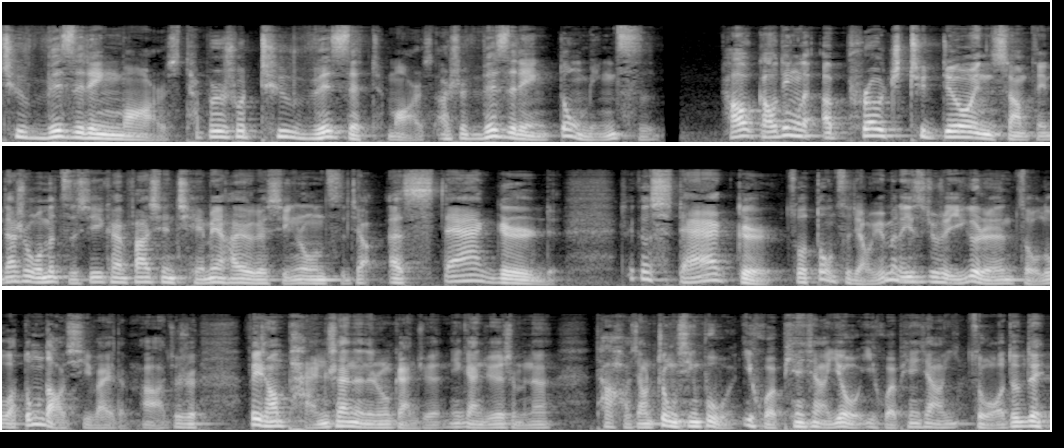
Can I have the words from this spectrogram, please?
to visiting Mars，它不是说 to visit Mars，而是 visiting 动名词。好，搞定了 approach to doing something。但是我们仔细一看，发现前面还有一个形容词叫 a staggered。这个 stagger 做动词讲，原本的意思就是一个人走路啊东倒西歪的啊，就是非常蹒跚的那种感觉。你感觉什么呢？他好像重心不稳，一会儿偏向右，一会儿偏向左，对不对？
